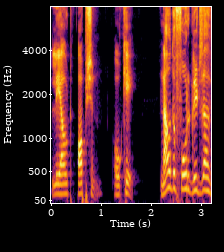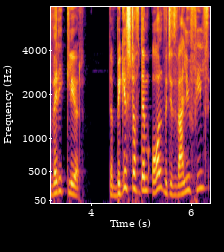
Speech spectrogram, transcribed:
layout option. Okay. Now the four grids are very clear. The biggest of them all, which is value fields,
